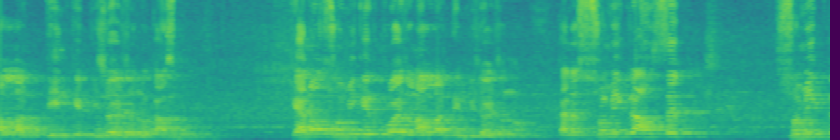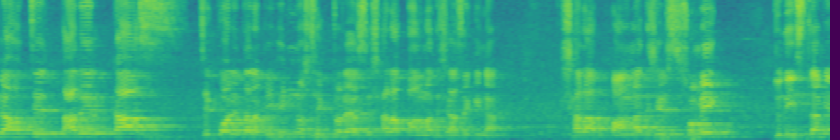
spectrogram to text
আল্লাহর দিনকে বিজয়ের জন্য কাজ করবে কেন শ্রমিকের প্রয়োজন আল্লাহর দিন বিজয়ের জন্য? কারণ শ্রমিকরা হচ্ছে শ্রমিকরা হচ্ছে তাদের কাজ যে করে তারা বিভিন্ন সেক্টরে আছে, সারা বাংলাদেশে আছে কি না সারা বাংলাদেশের শ্রমিক যদি ইসলামী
